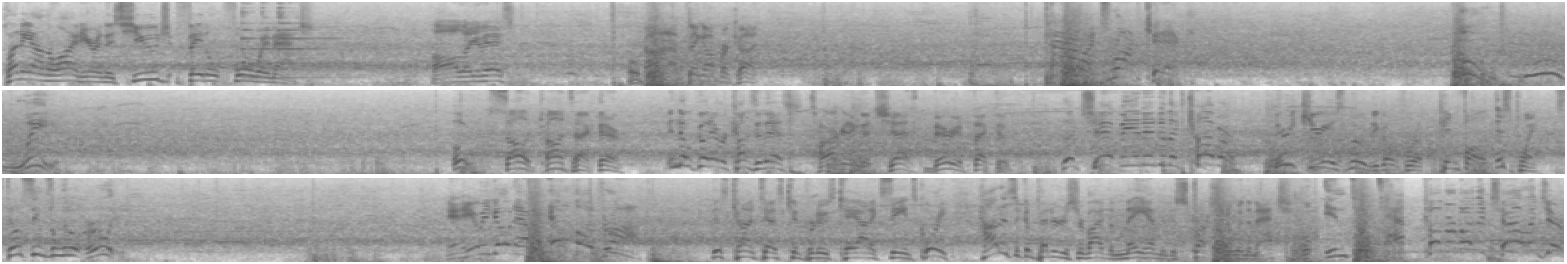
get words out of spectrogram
Plenty on the line here in this huge fatal four-way match. Oh, look at this. Oh, God, a big uppercut. Power drop kick. Ooh, wee. Oh, solid contact there. And no good ever comes of this. Targeting the chest, very effective. The champion into the cover. Very curious move to go for a pinfall at this point. Still seems a little early. And here we go now, elbow drop. This contest can produce chaotic scenes. Corey, how does a competitor survive the mayhem and destruction to win the match? Well, into tap. Cover by the challenger.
